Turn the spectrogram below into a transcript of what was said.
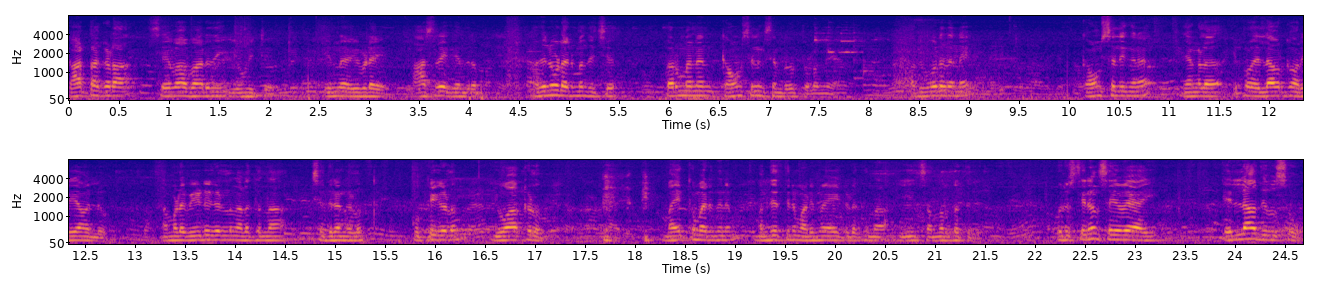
കാട്ടാക്കട സേവാഭാരതി യൂണിറ്റ് ഇന്ന് ഇവിടെ ആശ്രയ കേന്ദ്രം അതിനോടനുബന്ധിച്ച് പെർമനന്റ് കൗൺസിലിംഗ് സെന്റർ തുടങ്ങുകയാണ്. അതുപോലെ തന്നെ കൗൺസിലിങ്ങിന് ഞങ്ങൾ ഇപ്പോൾ എല്ലാവർക്കും അറിയാമല്ലോ നമ്മുടെ വീടുകളിൽ നടക്കുന്ന ഛിദ്രങ്ങളും കുട്ടികളും യുവാക്കളും മയക്കുമരുന്നിനും മദ്യത്തിനും അടിമയായി കിടക്കുന്ന ഈ സന്ദർഭത്തിൽ ഒരു സ്ഥിരം സേവയായി എല്ലാ ദിവസവും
